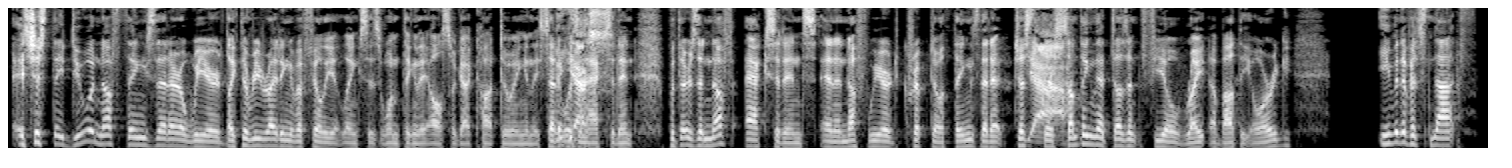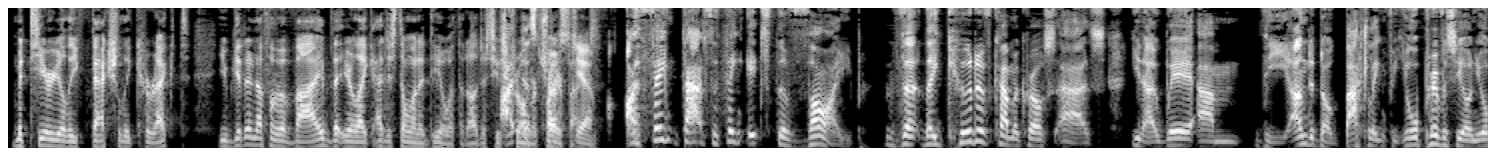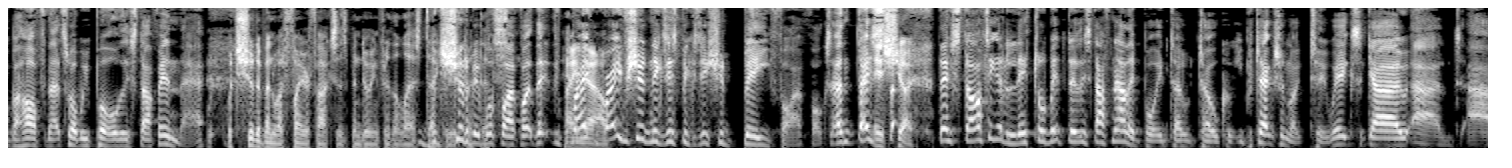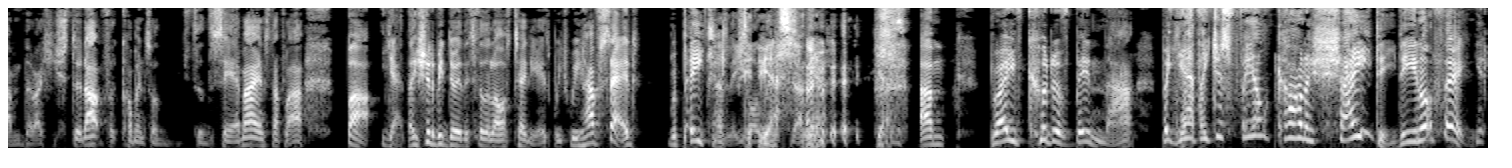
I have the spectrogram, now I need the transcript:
It's just they do enough things that are weird. Like the rewriting of affiliate links is one thing they also got caught doing, and they said it was an accident. But there's enough accidents and enough weird crypto things that it just Yeah. there's something that doesn't feel right about the org, even if it's not materially factually correct. You get enough of a vibe that you're like, I just don't want to deal with it. I'll just use I- Chrome or That's trust, Firefox. yeah. I think that's the thing. It's the vibe that they could have come across as, you know, we're um the underdog battling for your privacy on your behalf, and that's why we put all this stuff in there. Which should have been what Firefox has been doing for the last decade. Which should have been what Firefox. they- I Brave, know. Brave shouldn't exist because it should be Firefox, and they It should. They're starting a little bit to do this stuff now. They brought in total, total cookie protection like two weeks ago, and um, they've actually stood up for comments on to the CMA and stuff like that. But yeah, they should have been doing this for the last ten years, which we have said repeatedly on yes, this show. yeah, yes. um, Brave could have been that, but yeah, they just feel kind of shady. Do you not think?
